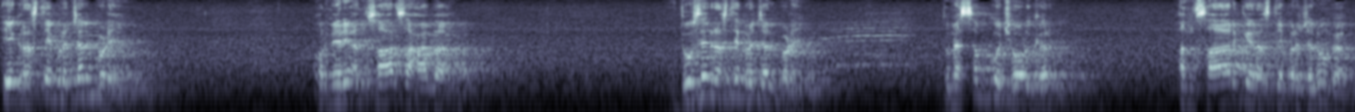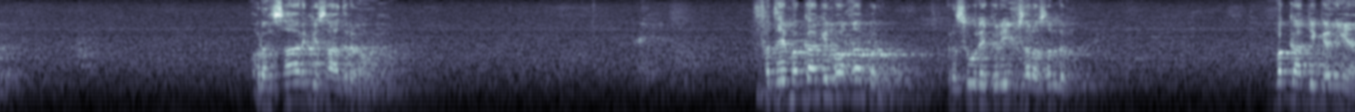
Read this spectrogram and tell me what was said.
ایک رستے پر چل پڑے اور میرے انصار صحابہ دوسرے رستے پر چل پڑے۔ تو میں سب کو چھوڑ کر انصار کے رستے پر چلوں گا اور انصار کے ساتھ رہوں گا۔ فتح مکہ کے موقع پر رسول کریم صلی اللہ علیہ وسلم مکہ کی گلیاں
